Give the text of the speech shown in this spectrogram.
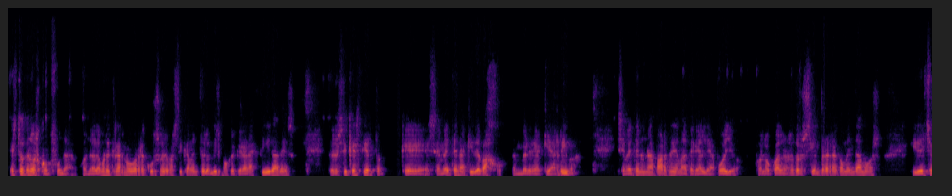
Esto que nos confunda. Cuando hablamos de crear nuevos recursos es básicamente lo mismo que crear actividades, pero sí que es cierto que se meten aquí debajo en vez de aquí arriba. Se meten en una parte de material de apoyo, con lo cual nosotros siempre recomendamos, y de hecho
